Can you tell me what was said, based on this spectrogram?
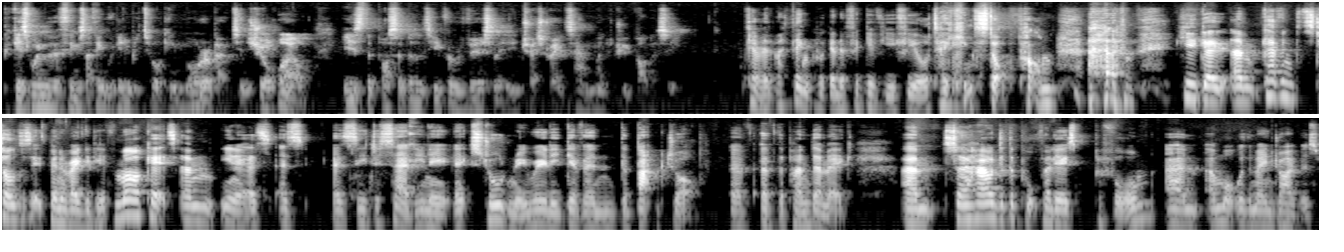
because one of the things I think we're going to be talking more about in a short while is the possibility of a reversal in interest rates and monetary policy. Kevin, I think we're going to forgive you for your taking stock pun. Um, Hugo, um, Kevin's told us it's been a very good year for markets, and you know, as as as he just said, you know, extraordinary, really, given the backdrop of, of the pandemic. Um, so, how did the portfolios perform, um, and what were the main drivers?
